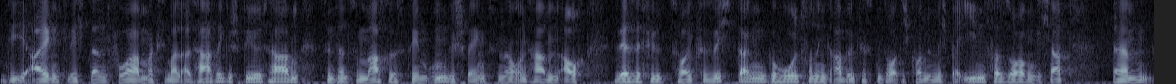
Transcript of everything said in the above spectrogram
die eigentlich dann vor maximal Atari gespielt haben, sind dann zum Master System umgeschwenkt ne? und haben auch sehr, sehr viel Zeug für sich dann geholt von den Grabbelkisten dort. Ich konnte mich bei ihnen versorgen. Ich habe ähm,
